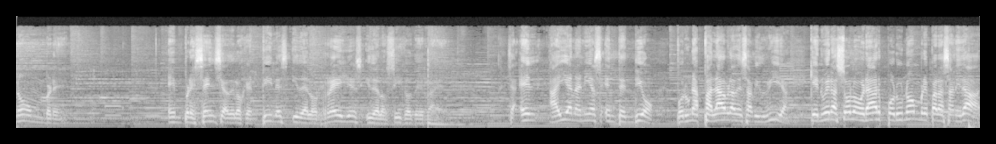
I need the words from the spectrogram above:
nombre en presencia de los gentiles y de los reyes y de los hijos de Israel. O sea, él ahí Ananías entendió por una palabra de sabiduría que no era solo orar por un hombre para sanidad,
